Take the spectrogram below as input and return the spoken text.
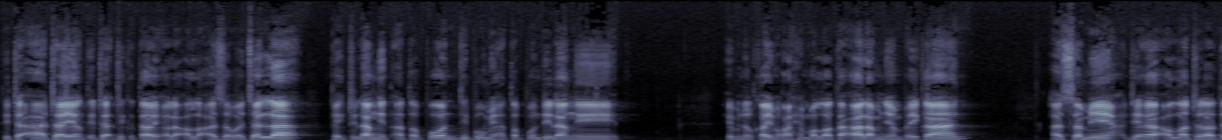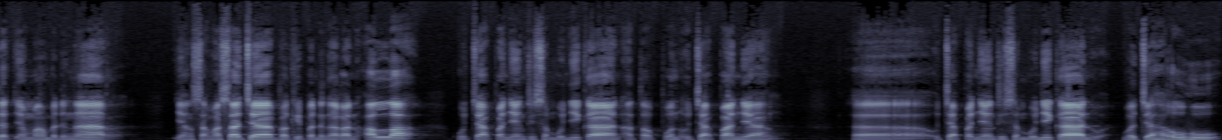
Tidak ada yang tidak diketahui oleh Allah azza wa jalla baik di langit ataupun di bumi ataupun di langit. Ibnu Qayyim rahimahullah taala menyampaikan As-Sami' dia Allah adalah zat yang maha mendengar yang sama saja bagi pendengaran Allah ucapan yang disembunyikan ataupun ucapan yang uh, ucapan yang disembunyikan wajah ruhu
